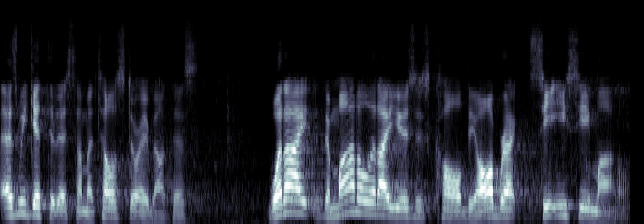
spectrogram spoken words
as we get to this, I'm going to tell a story about this. What I, the model that I use is called the Albrecht CEC model,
